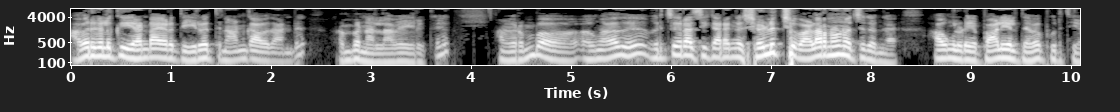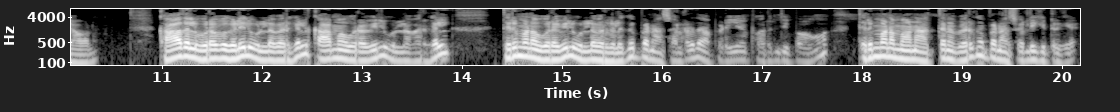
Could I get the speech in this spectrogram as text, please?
அவர்களுக்கு இரண்டாயிரத்தி இருபத்தி நான்காவது ஆண்டு ரொம்ப நல்லாவே இருக்குது அவங்க ரொம்ப அவங்க அதாவது விருச்சிகராசிக்காரங்க செழிச்சு வளரணும்னு வச்சுக்கோங்க. அவங்களுடைய பாலியல் தேவை பூர்த்தி ஆகணும். காதல் உறவுகளில் உள்ளவர்கள் காம உறவில் உள்ளவர்கள் திருமண உறவில் உள்ளவர்களுக்கு இப்போ நான் சொல்கிறது அப்படியே பொருந்தி போகும். திருமணமான அத்தனை பேருக்கும் இப்போ நான் சொல்லிக்கிட்டு இருக்கேன்.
